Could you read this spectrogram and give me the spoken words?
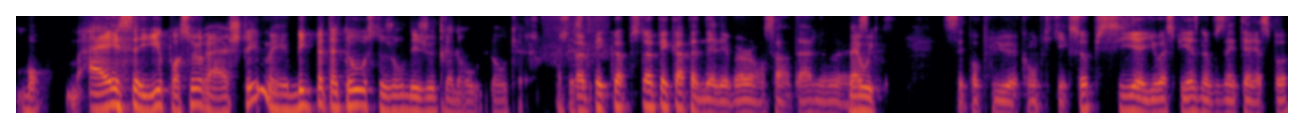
bon, à essayer, pas sûr à acheter, mais Big Potato, c'est toujours des jeux très drôles. Donc, euh, c'est un pick-up and deliver, on s'entend. Ben oui. C'est pas plus euh, compliqué que ça. Puis si USPS ne vous intéresse pas,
